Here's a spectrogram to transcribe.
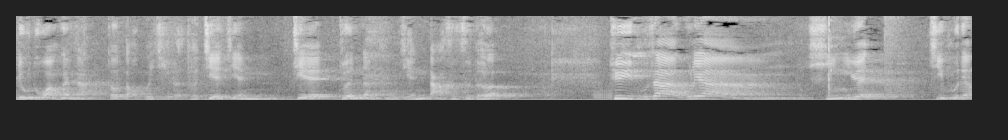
六度万恨呢，都导归极乐。说皆见皆尊那普贤大师之德，具菩萨无量行愿，具无量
